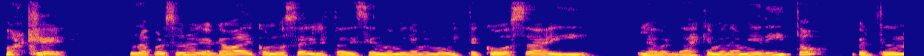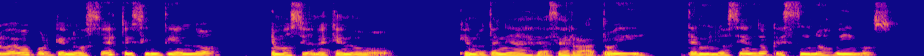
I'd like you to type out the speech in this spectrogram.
porque una persona que acaba de conocer y le está diciendo, mira, me moviste cosas y la verdad es que me da miedito verte de nuevo porque no sé, estoy sintiendo emociones que no, que no tenía desde hace rato y terminó siendo que sí nos vimos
